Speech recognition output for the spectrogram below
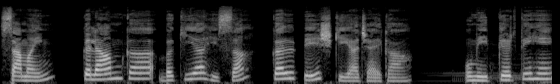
سامعین، کلام کا بکیا حصہ کل پیش کیا جائے گا۔ امید کرتے ہیں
